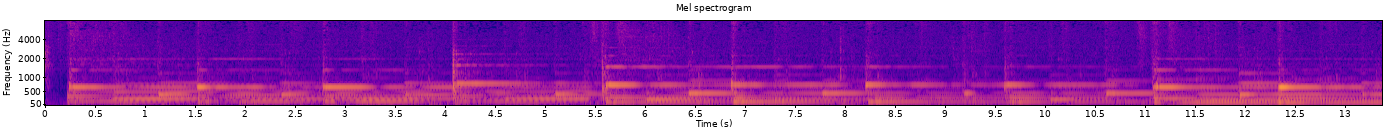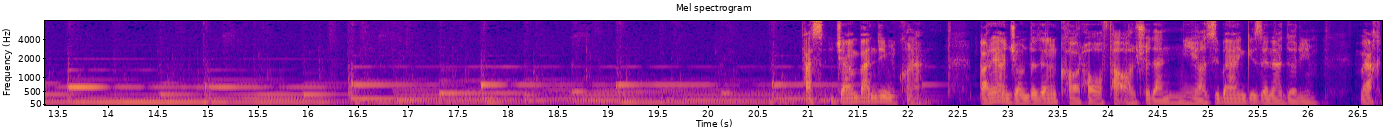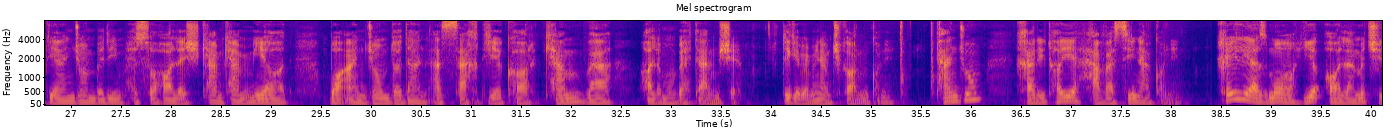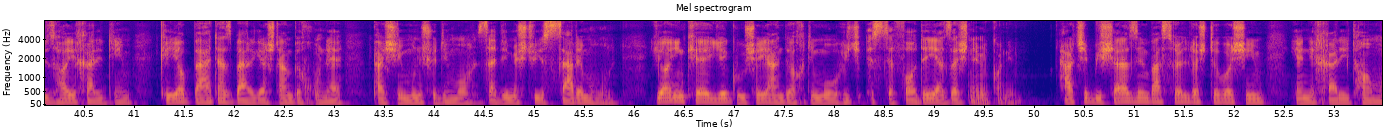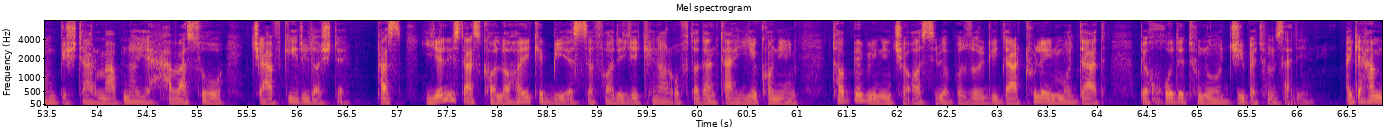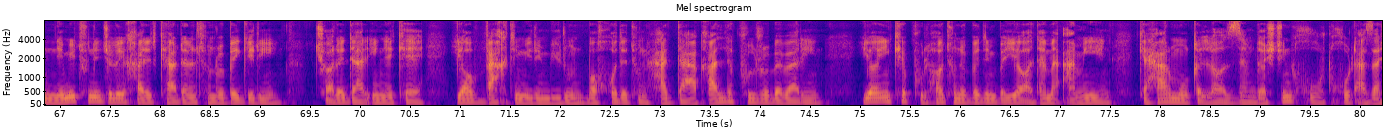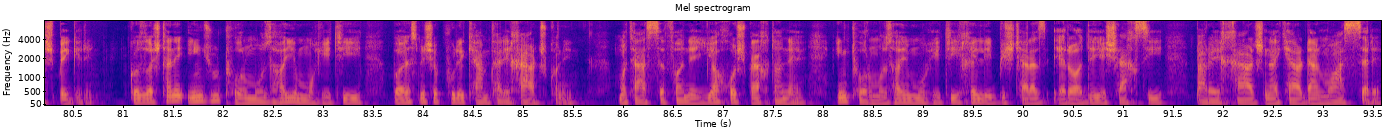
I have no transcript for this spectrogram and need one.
پس جمعبندی می‌کنم. برای انجام دادن کارها و فعال شدن نیازی به انگیزه نداریم. وقتی انجام بدیم حس و حالش کم کم میاد. با انجام دادن از سختی کار کم و حالمون بهتر میشه. دیگه ببینم چی کار می‌کنید. پنجم خریدهای حوسی نکنین خیلی از ما یه عالمه چیزهایی خریدیم که یا بعد از برگشتن به خونه پشیمون شدیم و زدیمش توی سرمون یا اینکه یه گوشه انداختیم و هیچ استفاده ازش نمی کنیم. هرچه بیشتر از این وسایل داشته باشیم یعنی خریدهامون بیشتر مبنای هوس و جوگیری داشته پس یه لیست از کالاهایی که بی استفاده یک کنار افتادن تهیه کنین تا ببینین چه آسیب بزرگی در طول این مدت به خودتون و جیبتون زدین. اگه هم نمی‌تونید جلوی خرید کردنتون رو بگیرین چاره در اینه که یا وقتی میرین بیرون با خودتون حداقل پول رو ببرین یا اینکه پولهاتون رو بدین به یه آدم امین که هر موقع لازم داشتین خورد خورد ازش بگیرین. گذاشتن اینجور ترمزهای محیطی باعث میشه پول کمتری خرج کنین. متاسفانه یا خوشبختانه این ترمزهای محیطی خیلی بیشتر از اراده شخصی برای خرج نکردن موثره.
